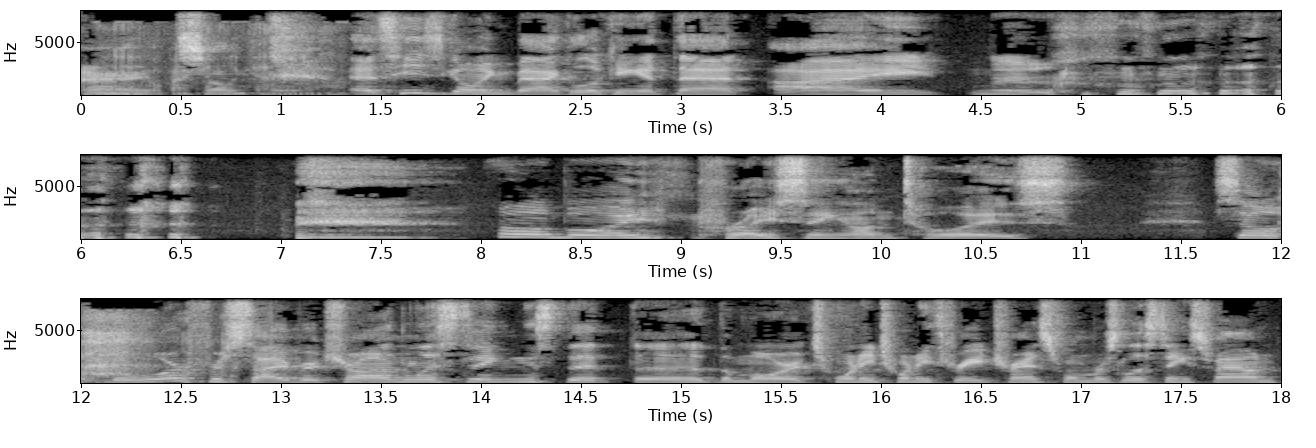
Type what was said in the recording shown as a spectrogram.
All go back So and look at it. as he's going back looking at that, I Oh boy, pricing on toys. So the War for Cybertron listings that the the more 2023 Transformers listings found,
